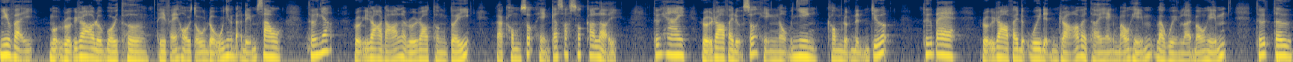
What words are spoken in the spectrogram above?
Như vậy, một rủi ro được bồi thường thì phải hội tụ đủ những đặc điểm sau. Thứ nhất, rủi ro đó là rủi ro thuần túy và không xuất hiện các xác suất có lợi. Thứ hai, rủi ro phải được xuất hiện ngẫu nhiên, không được định trước. Thứ ba, rủi ro phải được quy định rõ về thời hạn bảo hiểm và quyền lợi bảo hiểm. Thứ tư,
